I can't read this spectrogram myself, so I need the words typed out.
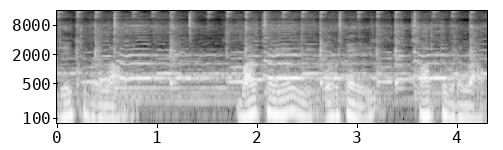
ஜெயித்து விடலாம். வாழ்க்கையை ஒரு கை பார்த்து விடலாம்.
